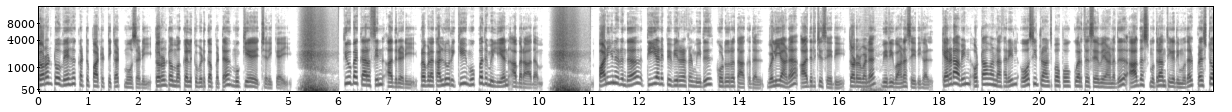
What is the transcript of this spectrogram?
டொரண்டோ வேக கட்டுப்பாட்டு டிக்கெட் மோசடி. டொரண்டோ மக்களுக்கு விடுக்கப்பட்ட முக்கிய எச்சரிக்கை. கியூபெக் அரசின் அதிரடி. பிரபல கல்லூரிக்கு முப்பது மில்லியன் அபராதம். பணியில் இருந்த தீயணைப்பு வீரர்கள் மீது கொடூர தாக்குதல். வெளியான அதிர்ச்சி செய்தி. தொடர்பான விரிவான செய்திகள். கனடாவின் ஒட்டாவா நகரில் ஓசி டிரான்ஸ்போ போக்குவரத்து சேவையானது ஆகஸ்ட் முதலாம் தேதி முதல் பிரெஸ்டோ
